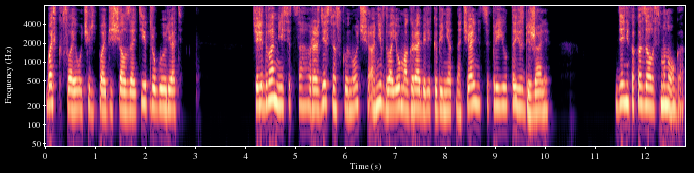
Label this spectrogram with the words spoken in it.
Васька, в свою очередь, пообещал зайти в другую рядь, Через два месяца, в рождественскую ночь, они вдвоем ограбили кабинет начальницы приюта и сбежали. Денег оказалось много.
